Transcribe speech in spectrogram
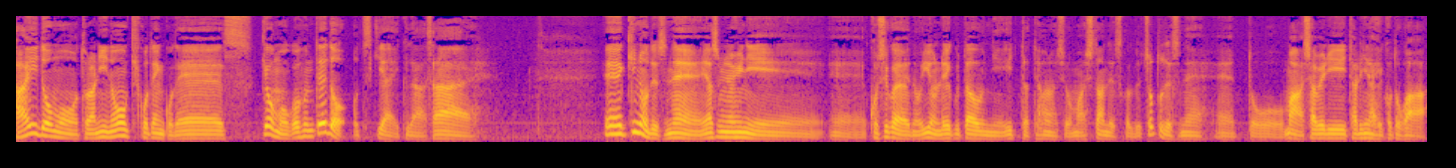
はい、どうも、トラニーのキコテンコです。今日も5分程度お付き合いください。えー昨日ですね、休みの日に、えー越谷のイオンレイクタウンに行ったって話をまあしたんですけど、ちょっとですね、えーっと、まあ喋り足りないことが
